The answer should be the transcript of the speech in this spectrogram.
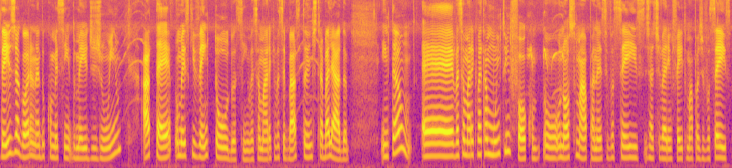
desde agora, né, do comecinho, do meio de junho até o mês que vem todo, assim, vai ser uma área que vai ser bastante trabalhada. Então, é, vai ser uma área que vai estar muito em foco, o, o, nosso mapa, né? Se vocês já tiverem feito o mapa de vocês,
